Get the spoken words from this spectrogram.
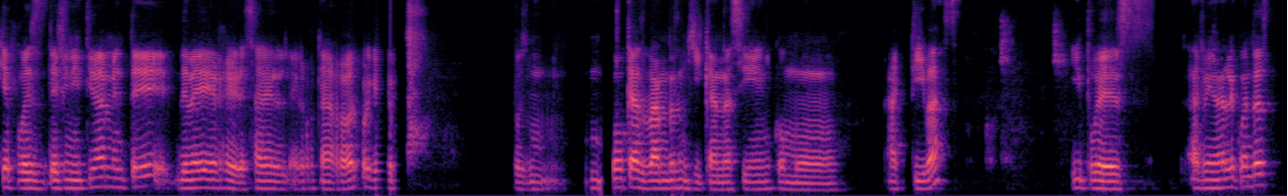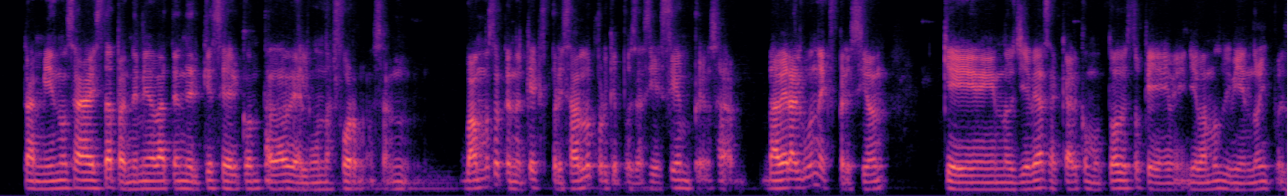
que pues definitivamente debe regresar el, rock and roll porque pues pocas bandas mexicanas siguen como activas. Y pues al final de cuentas también, o sea, esta pandemia va a tener que ser contada de alguna forma, o sea, vamos a tener que expresarlo porque pues así es siempre, o sea, va a haber alguna expresión que nos lleve a sacar como todo esto que llevamos viviendo y pues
